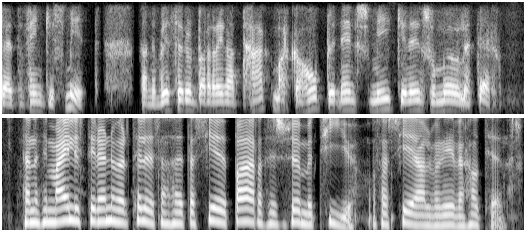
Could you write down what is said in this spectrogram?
getum fengið smitt. Þannig við þurfum bara að reyna að takmarka hópin eins mikið eins og mögulegt er. Þannig að þið mælist í raun og veru til þess að þetta séu bara þessi sömu tíu og það séu alveg yfir hátíðinar.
